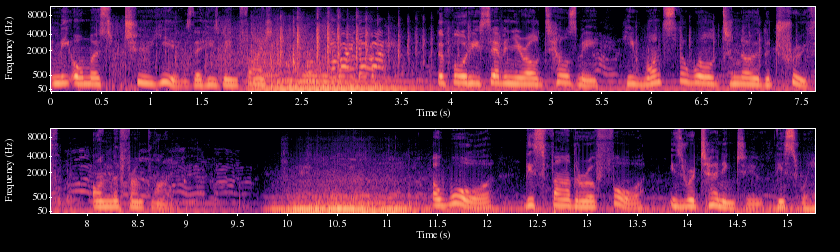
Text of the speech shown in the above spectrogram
in the almost two years that he's been fighting. The 47 year old tells me he wants the world to know the truth on the front line. A war this father of four is returning to this week.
